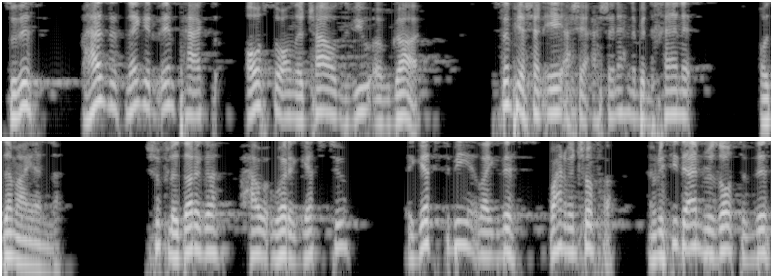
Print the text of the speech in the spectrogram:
So this has this negative impact also on the child's view of God. simply عشان ايه عشان عشان احنا بنخانق قدام عيالنا شوف لدرجة how what it gets to it gets to be like this واحنا بنشوفها and we see the end result of this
